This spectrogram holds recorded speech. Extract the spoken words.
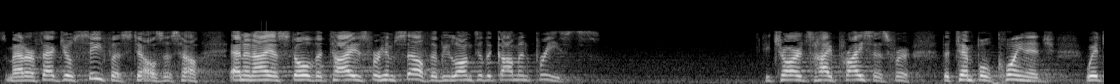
As a matter of fact, Josephus tells us how Ananias stole the tithes for himself that belonged to the common priests. He charged high prices for the temple coinage, which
